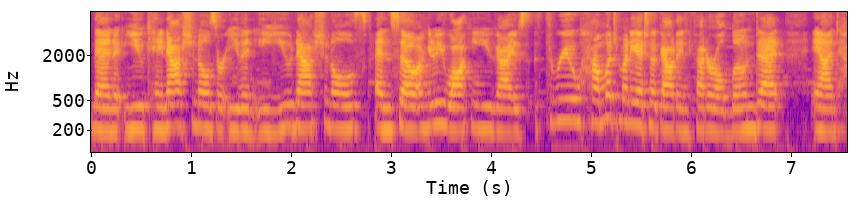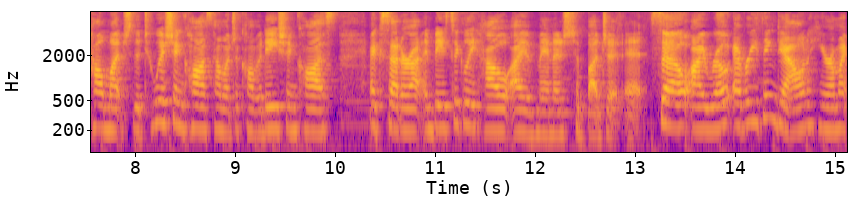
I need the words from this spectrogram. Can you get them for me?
than UK nationals or even EU nationals. And so I'm gonna be walking you guys through how much money I took out in federal loan debt and how much the tuition costs, how much accommodation costs, etc. and basically how I have managed to budget it. So I wrote everything down here on my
